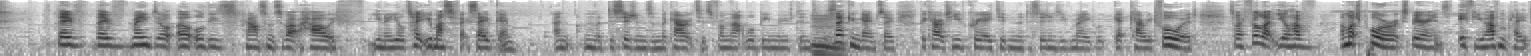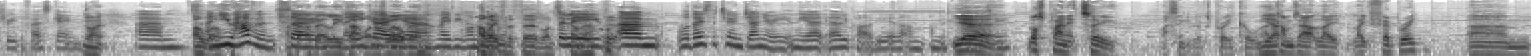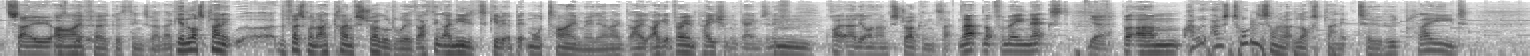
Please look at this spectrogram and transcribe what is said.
they've they've made all, uh, all these pronouncements about how if you know you'll take your Mass Effect save game and, and the decisions and the characters from that will be moved into Mm. the second game. So the character you've created and the decisions you've made will get carried forward. So I feel like you'll have a much poorer experience if you haven't played through the first game. Right. Um, Oh, well. And you haven't, so bet- I better leave there that you one go. as well yeah, then. maybe one I'll to- wait for the third one to to come out. leave. Um, well, those are the two in January in the early part of the year that I'm, I'm looking Yeah, forward to. Lost Planet Two, I think looks pretty cool. That Yeah. comes out late late February. Um, so Oh, I've heard good things about that. Again, Lost Planet, uh, the first one I kind of struggled with. I think I needed to give it a bit more time, really, and I, I, I get very impatient with games. And if Hmm. quite early on I'm struggling, it's like, nah, not for me. Next. Yeah. But um, I, w- I was talking to someone about Lost Planet 2 who'd played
